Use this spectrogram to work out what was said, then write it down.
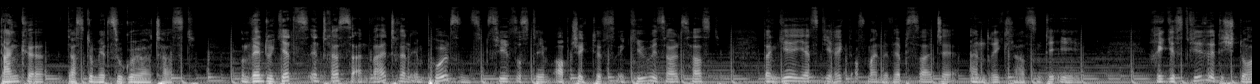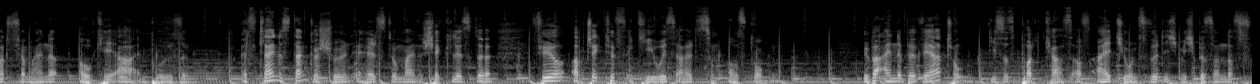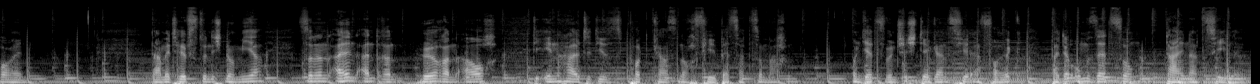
Danke, dass du mir zugehört hast. Und wenn du jetzt Interesse an weiteren Impulsen zum Zielsystem Objectives in Key Results hast, dann gehe jetzt direkt auf meine Webseite andreklassen.de. Registriere dich dort für meine OKR-Impulse. Als kleines Dankeschön erhältst du meine Checkliste für Objectives in Key Results zum Ausdrucken. Über eine Bewertung dieses Podcasts auf iTunes würde ich mich besonders freuen. Damit hilfst du nicht nur mir, sondern allen anderen Hörern auch, die Inhalte dieses Podcasts noch viel besser zu machen. Und jetzt wünsche ich dir ganz viel Erfolg bei der Umsetzung deiner Ziele.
